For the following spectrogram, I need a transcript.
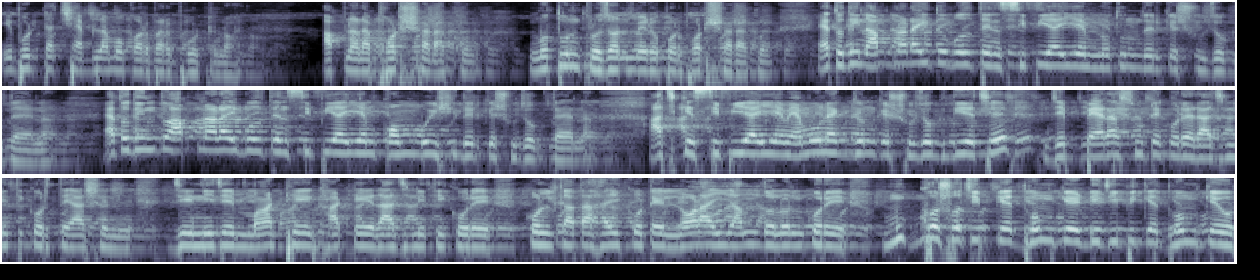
এ ভোটটা ছ্যাবলামো করবার ভোট নয়। আপনারা ভরসা রাখুন। নতুন প্রজন্মের ওপর ভরসা রাখুন। এতদিন আপনারাই তো বলতেন সিপিআইএম নতুনদেরকে সুযোগ দেয় না। এতদিন তো আপনারাই বলতেন সিপিআইএম কম বয়সীদেরকে সুযোগ দেয় না। আজকে সিপিআইএম এমন একজনকে সুযোগ দিয়েছে যে প্যারাসুটে করে রাজনীতি করতে আসেনি। যে নিজে মাঠে ঘাটে রাজনীতি করে, কলকাতা হাইকোর্টে লড়াই আন্দোলন করে, মুখ্য সচিবকে ধমকে, ডিজিপিকে ধমকেও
